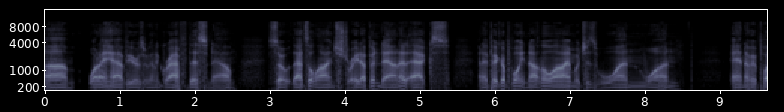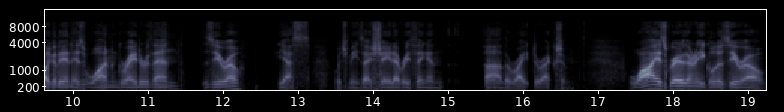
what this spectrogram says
um, what I have here is I'm going to graph this now. So that's a line straight up and down at x and I pick a point not in the line, which is 1, 1, and if I plug it in, is 1 greater than 0? Yes, which means I shade everything in uh, the right direction. y is greater than or equal to 0.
